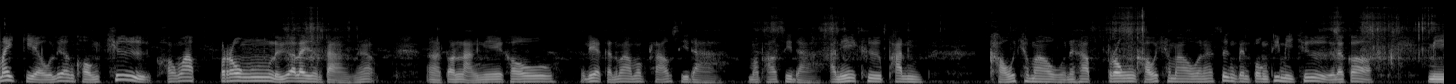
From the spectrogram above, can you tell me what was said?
ไม่เกี่ยวเรื่องของชื่อของว่าปรงหรืออะไรต่างๆนะครับอตอนหลังนี้เขาเรียกกันว่ามะพร้าวสีดา มะพร้าวสีดา อันนี้คือพันธุ์เขาชะเมานะครับ ปรงเขาชะเมานะซึ่งเป็นปรงที่มีชื่อแล้วก็มี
